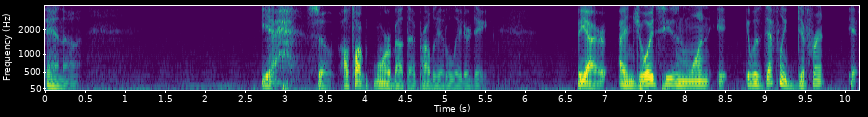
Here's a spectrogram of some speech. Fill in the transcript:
And uh, yeah, so I'll talk more about that probably at a later date. But yeah, I enjoyed season one. It it was definitely different. It,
